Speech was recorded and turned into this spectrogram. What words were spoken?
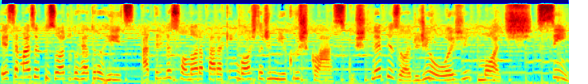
Esse é mais um episódio do Retro Hits, a trilha sonora para quem gosta de micros clássicos. No episódio de hoje, mods. Sim,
